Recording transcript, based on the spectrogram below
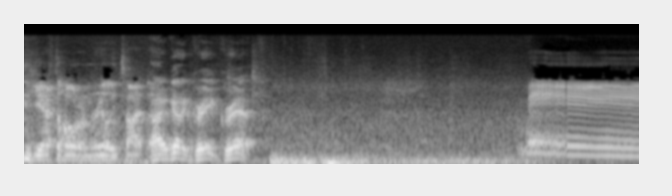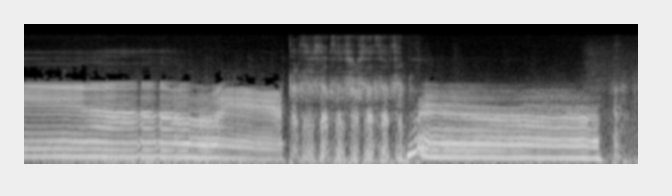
you have to hold on really tight though. I've got a great grip.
